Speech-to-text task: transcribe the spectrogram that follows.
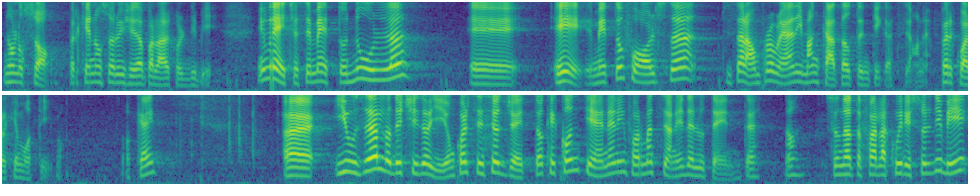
non lo so, perché non sono riuscito a parlare col DB. Invece se metto null eh, e metto false, ci sarà un problema di mancata autenticazione, per qualche motivo. Ok? Eh, user lo decido io, un qualsiasi oggetto che contiene le informazioni dell'utente. No? Sono andato a fare la query sul DB,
